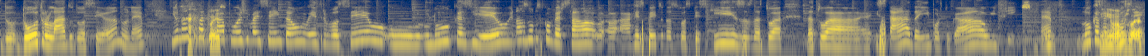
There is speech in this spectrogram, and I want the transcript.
do, do outro lado do oceano, né? E o nosso bate-papo hoje vai ser, então, entre você, o, o, o, Lucas e eu, e nós vamos conversar a, a, respeito das tuas pesquisas, da tua, da tua estada aí em Portugal, enfim. Né? Lucas, Sim, é vamos você. lá.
